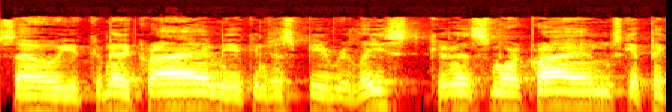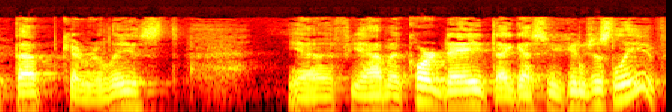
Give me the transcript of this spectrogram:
so you commit a crime, you can just be released, commit some more crimes, get picked up, get released. You know, if you have a court date, I guess you can just leave.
